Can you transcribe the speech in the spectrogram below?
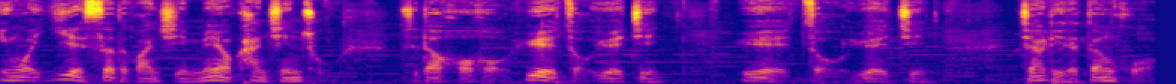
因为夜色的关系没有看清楚，直到吼吼越走越近，越走越近，家里的灯火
